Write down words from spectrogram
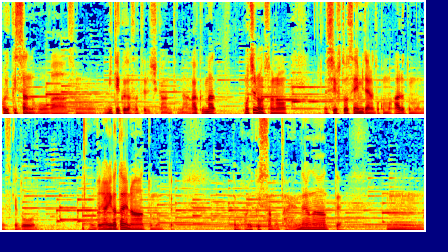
保育士さんの方がその見てくださってる時間って長くまもちろんそのシフト制みたいなとこもあると思うんですけど本当にありがたいなと思って。でも保育士さんも大変だよなって。うん。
